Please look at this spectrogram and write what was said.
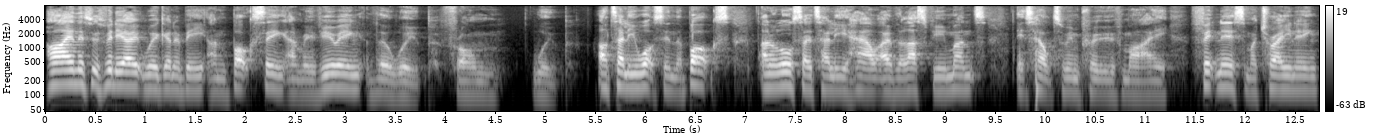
Hi, in this video, we're going to be unboxing and reviewing the Whoop from Whoop. I'll tell you what's in the box and I'll also tell you how over the last few months it's helped to improve my fitness, my training,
